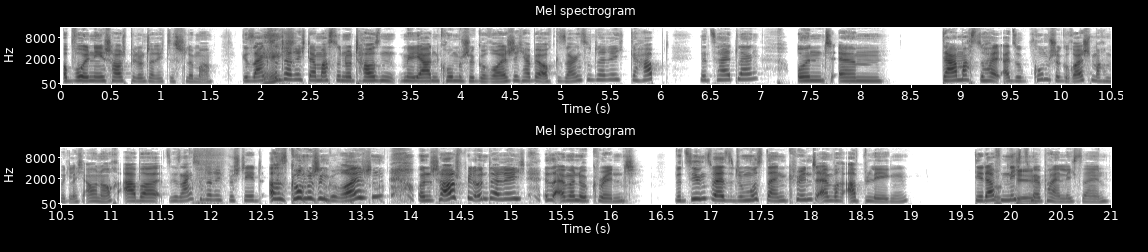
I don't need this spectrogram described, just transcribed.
Obwohl, nee, Schauspielunterricht ist schlimmer. Gesangsunterricht, da machst du nur tausend Milliarden komische Geräusche. Ich habe ja auch Gesangsunterricht gehabt, eine Zeit lang. Und ähm, da machst du halt, also komische Geräusche machen wir gleich auch noch, aber Gesangsunterricht besteht aus komischen Geräuschen und Schauspielunterricht ist einfach nur cringe. Beziehungsweise du musst deinen Cringe einfach ablegen. Dir darf Okay. nichts mehr peinlich sein.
